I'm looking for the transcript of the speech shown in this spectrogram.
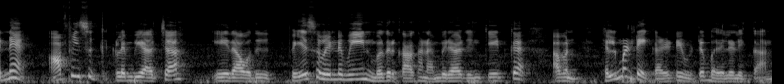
என்ன ஆஃபீஸுக்கு கிளம்பியாச்சா? ஏதாவது பேச வேண்டுமே என்பதற்காக நம்பிராஜன் கேட்க அவன் ஹெல்மெட்டை கழட்டி விட்டு பதிலளித்தான்.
